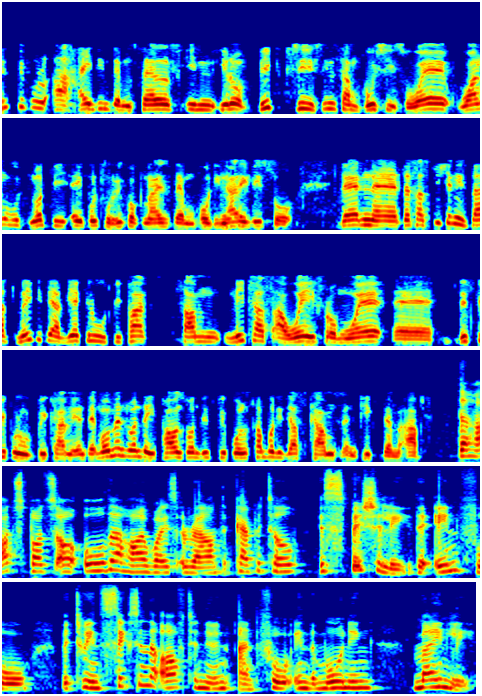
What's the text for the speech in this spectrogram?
These people are hiding themselves in, you know, big trees in some bushes where one would not be able to recognize them ordinarily. So then uh, the suspicion is that maybe their vehicle would be parked some meters away from where uh, these people would be coming. And the moment when they pounce on these people, somebody just comes and picks them up. The hotspots are all the highways around the capital, especially the N4 between 6 in the afternoon and 4 in the morning, mainly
